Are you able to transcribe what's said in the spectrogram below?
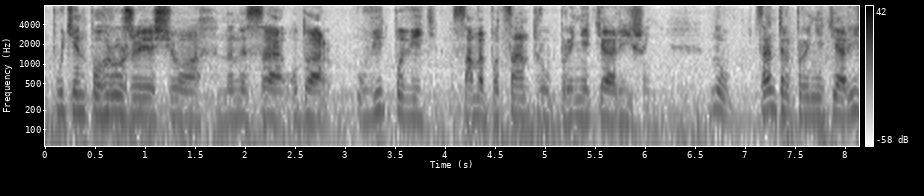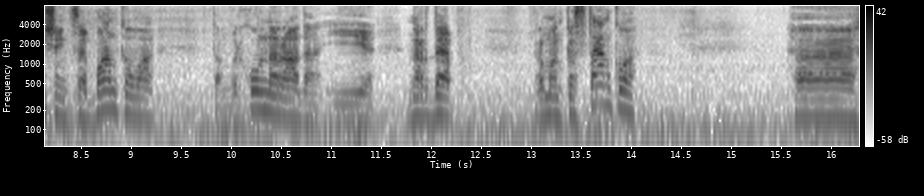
Путін погрожує, що нанесе удар у відповідь саме по центру прийняття рішень. Ну, центр прийняття рішень це Банкова, там Верховна Рада і нардеп Роман Костенко. Е,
